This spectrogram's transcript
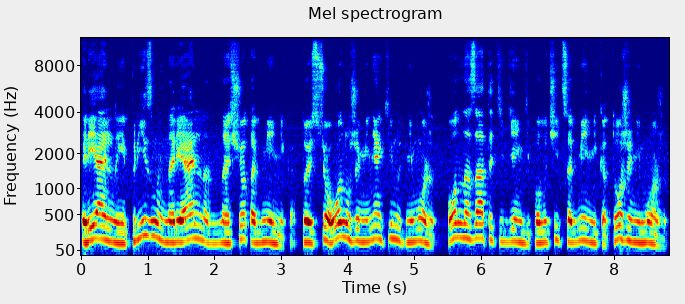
реальные призмы на реально на счет обменника. То есть все, он уже меня кинуть не может. Он назад эти деньги получить с обменника тоже не может.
